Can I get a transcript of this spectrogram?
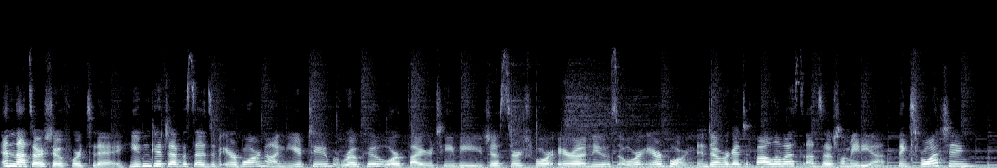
And that's our show for today. You can catch episodes of Airborne on YouTube, Roku, or Fire TV. Just search for Aero News or Airborne, and don't forget to follow us on social media. Thanks for watching!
